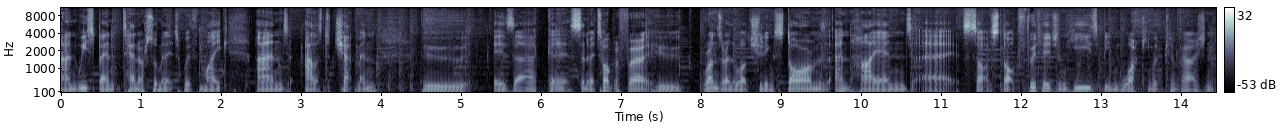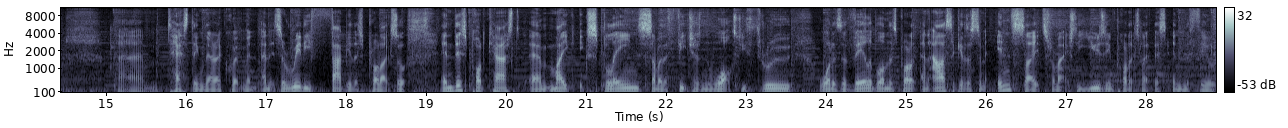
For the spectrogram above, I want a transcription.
and we spent 10 or so minutes with Mike and Alister Chapman, who is a cinematographer who runs around the world shooting storms and high end uh, sort of stock footage, and he's been working with Convergent. Um, testing their equipment, and it's a really fabulous product. So, in this podcast, um, Mike explains some of the features and walks you through what is available on this product, and Alister gives us some insights from actually using products like this in the field.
